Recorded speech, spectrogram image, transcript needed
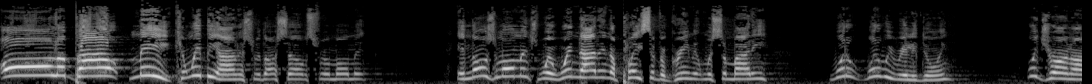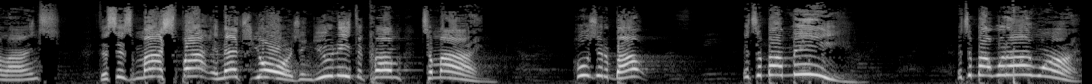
all about me. Can we be honest with ourselves for a moment? In those moments when we're not in a place of agreement with somebody, what, what are we really doing? We're drawing our lines. This is my spot and that's yours, and you need to come to mine. Who's it about? It's about me. It's about what I want.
